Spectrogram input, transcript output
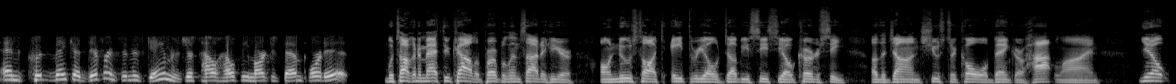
and could make a difference in this game of just how healthy Marcus Davenport is. We're talking to Matthew Coller, Purple Insider here on News Talk 830 WCCO, courtesy of the John Schuster Coldwell Banker Hotline. You know,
